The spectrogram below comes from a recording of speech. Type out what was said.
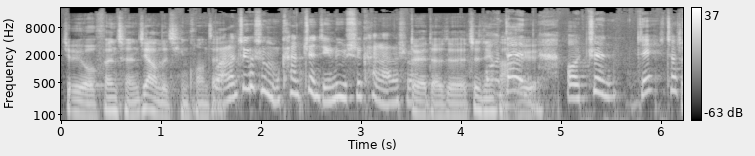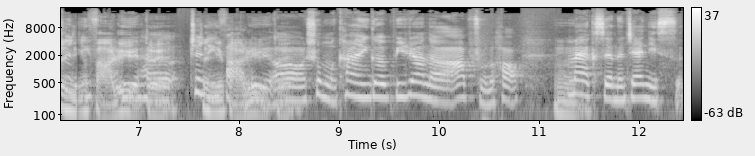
就有分成这样的情况在。完了，这个是我们看正经律师看来的是吧？对对对，正经法律。哦，正哎叫正经法律还有正经法律哦，是我们看一个 B 站的 UP 主的号，Max and Janice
